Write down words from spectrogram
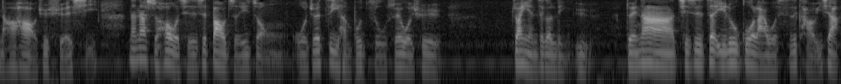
然后好好去学习。那那时候我其实是抱着一种，我觉得自己很不足，所以我去钻研这个领域。对，那其实这一路过来，我思考一下，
